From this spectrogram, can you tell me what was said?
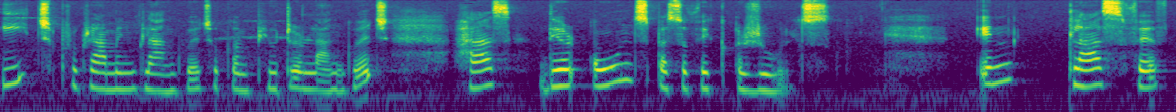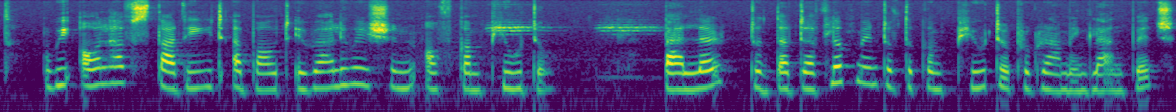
each programming language or computer language has their own specific rules. In class 5th, we all have studied about evaluation of computer. Parallel to the development of the computer programming language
